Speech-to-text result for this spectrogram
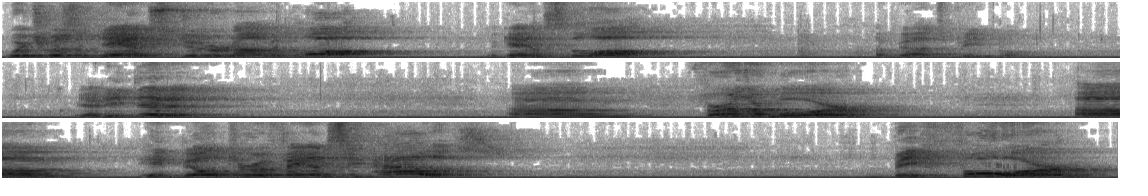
which was against Deuteronomic law, against the law of God's people. Yet he did it. Um, furthermore, um, he built her a fancy palace before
